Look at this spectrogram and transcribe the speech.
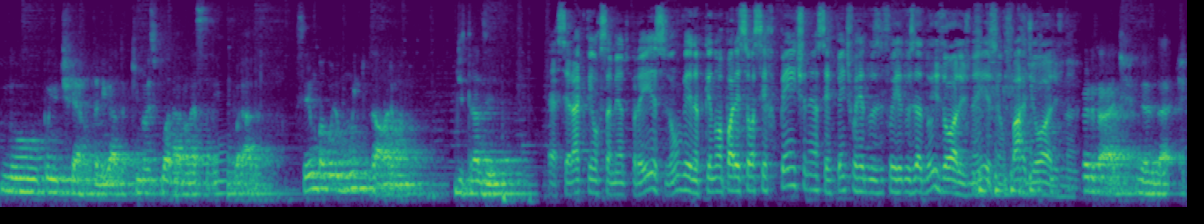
no Punho de Ferro, tá ligado? Que não exploraram nessa temporada. Seria um bagulho muito da hora, mano, de trazer. É, será que tem orçamento para isso? Vamos ver, né? Porque não apareceu a serpente, né? A serpente foi reduzida, foi reduzida a dois olhos, não é isso? É um par de olhos, né? Verdade, verdade.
